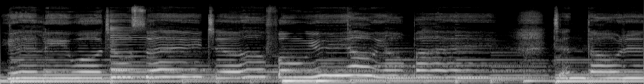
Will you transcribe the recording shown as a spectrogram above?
夜里我就随着风雨摇摇摆。见到日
